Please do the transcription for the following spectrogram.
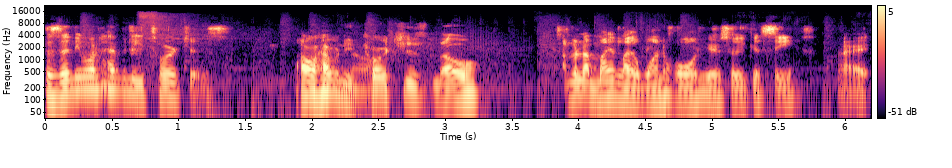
Does anyone have any torches? I don't have any No. torches. No. I'm gonna mine like one hole here so you can see. All right.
